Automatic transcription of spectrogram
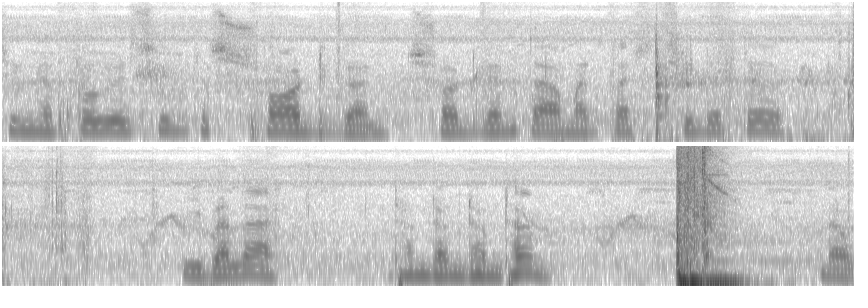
launching a progressive shotgun shotgun था हमारे पास सीधे तो ये वाला धम धम धम धम now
